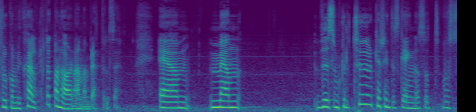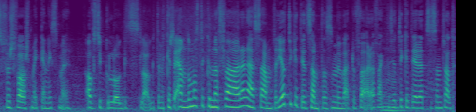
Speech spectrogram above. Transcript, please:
fullkomligt självklart att man hör en annan berättelse. Eh, men vi som kultur kanske inte ska ägna oss åt försvarsmekanismer av psykologiskt slag. Utan vi kanske ändå måste kunna föra det här samtalet. Jag tycker att det är ett samtal som är värt att föra faktiskt. Mm. Jag tycker att det är rätt så centralt.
